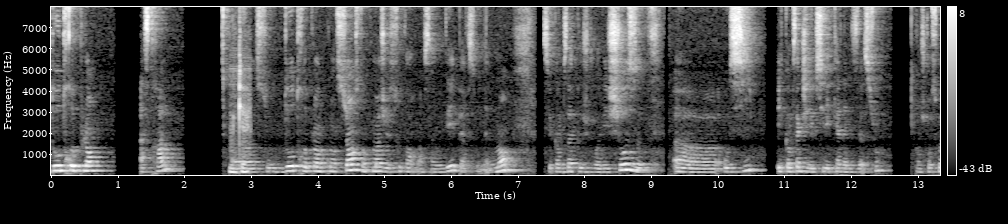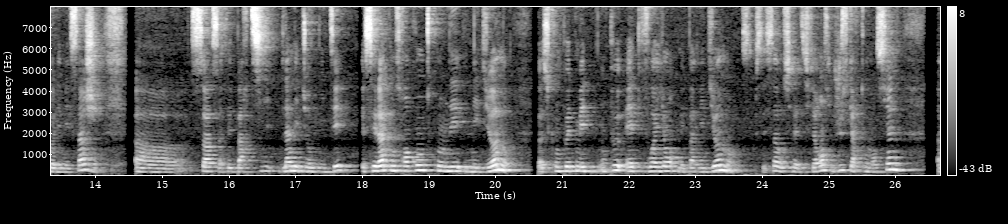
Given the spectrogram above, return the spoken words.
d'autres plans astrales, euh, sur d'autres plans de conscience. Donc moi, je vais souvent en 5D personnellement. C'est comme ça que je vois les choses euh, aussi. Et comme ça que j'ai aussi les canalisations quand je reçois les messages. Euh, ça, ça fait partie de la médiumnité. Et c'est là qu'on se rend compte qu'on est médium. Parce qu'on peut être, on peut être voyant mais pas médium. C'est ça aussi la différence. Juste cartomancienne. Euh,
